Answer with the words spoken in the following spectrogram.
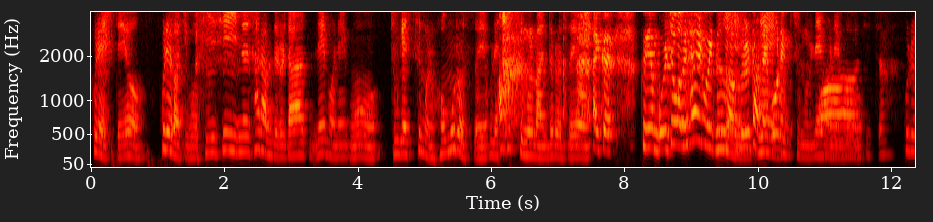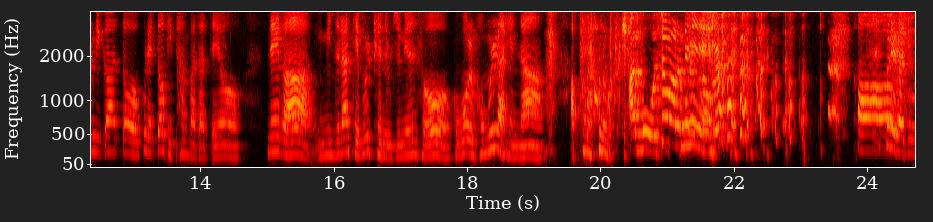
그랬대요. 그래가지고 신시 있는 사람들을 다 내보내고 두 개 층을 허물었어요. 그래 4층을 만들었어요. 아, 그러니까 그냥 멀쩡하게 살고 있는 사람들을 다 네, 내보내고. 6층을 내보내고. 와, 진짜. 그러니까 또 그래 또 비판받았대요. 내가 인민들한테 불편을 주면서 그걸 허물라 했나? 앞으로는 그렇게 아, 뭐 어쩌라는 네. 거예요, 그러면? 아. 그래가지고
